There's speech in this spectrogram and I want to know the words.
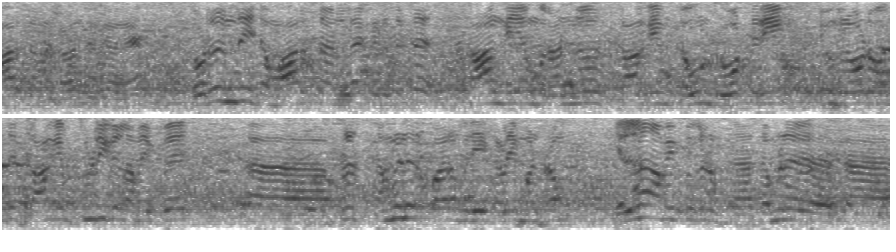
மாரத்தானில் கலந்துருக்காங்க. தொடர்ந்து இந்த மாரத்தானில் கிட்டத்தட்ட Kangeyam runners Kangeyam town rotary இவங்களோட வந்து காங்க அமைப்பு ப்ளஸ் தமிழர் பாரம்பரிய கலைமன்றம் எல்லா அமைப்புகளும் தமிழர் த-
